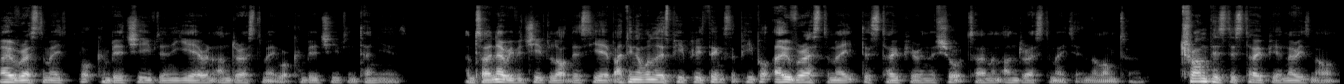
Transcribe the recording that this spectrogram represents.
overestimate what can be achieved in a year and underestimate what can be achieved in 10 years. And so I know we've achieved a lot this year, but I think I'm one of those people who thinks that people overestimate dystopia in the short term and underestimate it in the long term. Trump is dystopia. No, he's not.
